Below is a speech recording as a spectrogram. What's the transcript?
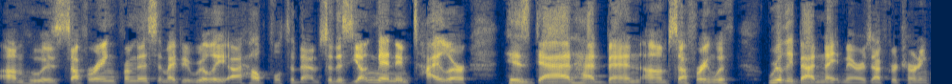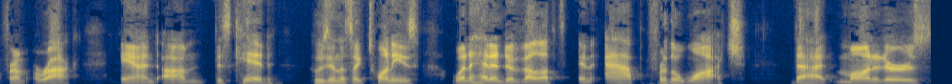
um, who is suffering from this, it might be really uh, helpful to them. So, this young man named Tyler, his dad had been um, suffering with really bad nightmares after returning from Iraq. And um, this kid who's in his like 20s went ahead and developed an app for the watch that monitors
